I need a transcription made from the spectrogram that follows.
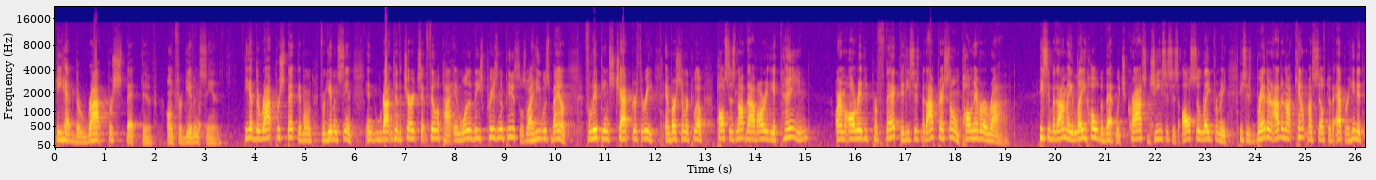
he had the right perspective on forgiven sin. He had the right perspective on forgiven sin. And writing to the church at Philippi in one of these prison epistles while he was bound, Philippians chapter 3 and verse number 12, Paul says, Not that I've already attained or I'm already perfected. He says, But I press on. Paul never arrived. He said, But I may lay hold of that which Christ Jesus has also laid for me. He says, Brethren, I do not count myself to have apprehended,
